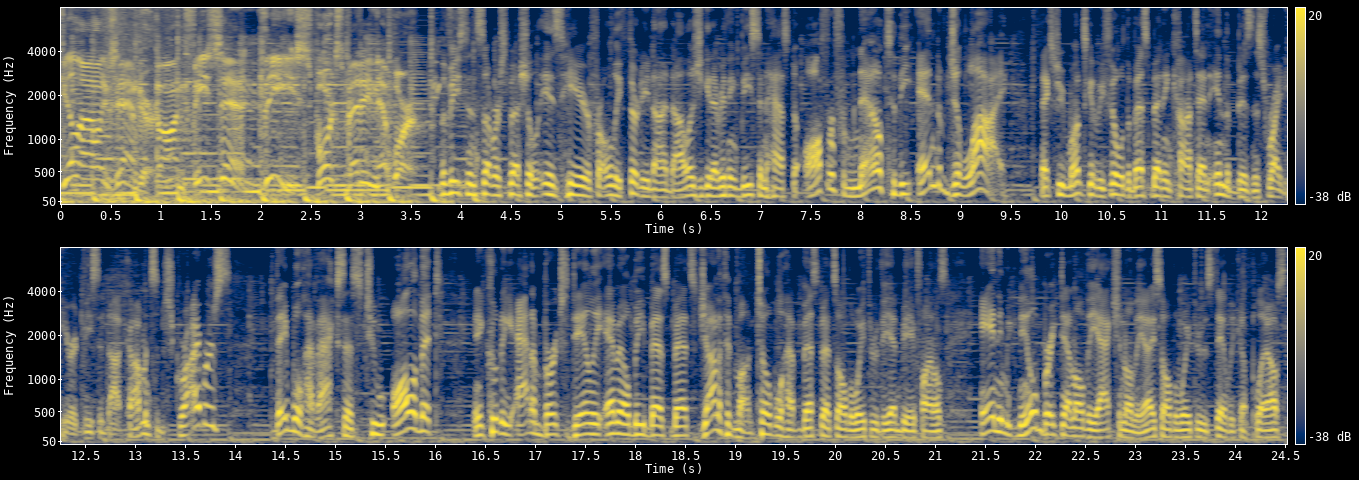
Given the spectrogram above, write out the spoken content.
Gil Alexander on VSIN, the Sports Betting Network. The VSiN Summer Special is here for only $39. You get everything VSiN has to offer from now to the end of July. Next few months going to be filled with the best betting content in the business right here at VSiN.com. And subscribers, they will have access to all of it, including Adam Burke's daily MLB best bets. Jonathan Von Tobel will have best bets all the way through the NBA Finals. Andy McNeil break down all the action on the ice all the way through the Stanley Cup playoffs.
